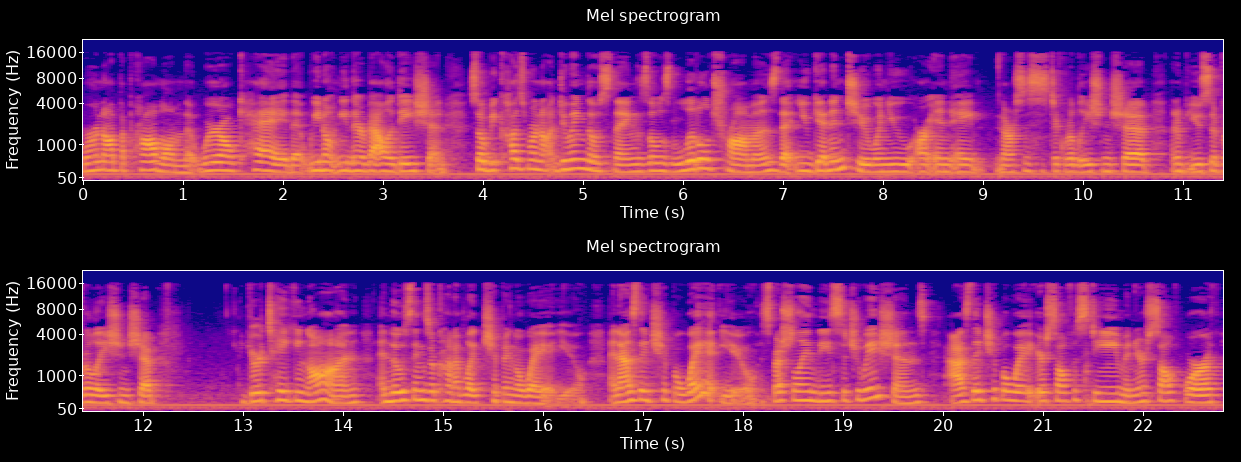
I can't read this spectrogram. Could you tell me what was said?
we're not the problem that we're okay that we don't need their validation so because we're not doing those things those little traumas that you get into when you are in a narcissistic relationship an abusive relationship you're taking on and those things are kind of like chipping away at you. And as they chip away at you especially in these situations as they chip away at your self-esteem and your self-worth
